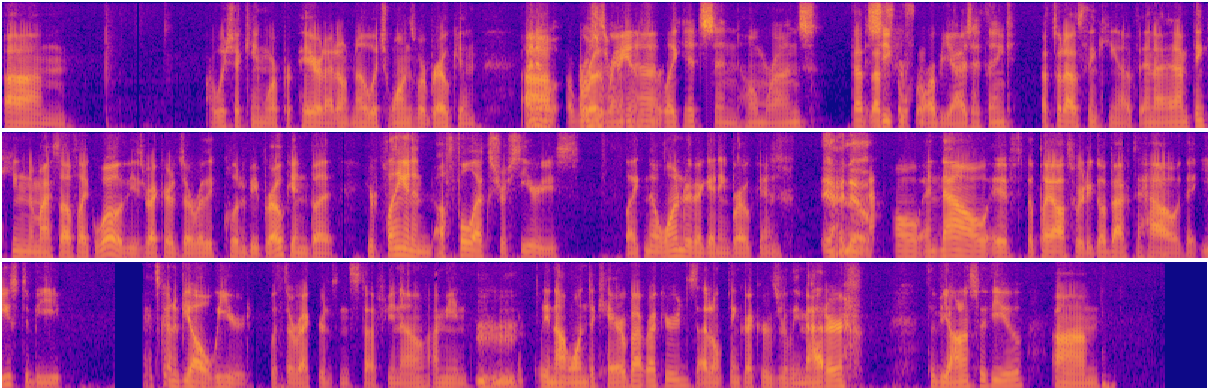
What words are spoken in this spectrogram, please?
Um, I wish I came more prepared. I don't know which ones were broken. I know uh, Rosarena, Rosarena like hits and home runs. that, that's Seager the for RBIs, I think. That's what I was thinking of, and, I, I'm thinking to myself like, "Whoa, these records are really cool to be broken." But you're playing in a full extra series, like no wonder they're getting broken. Yeah, I know. Oh, and now if the playoffs were to go back to how they used to be, it's going to be all weird with the records and stuff. You know, I mean, hmm I'm really not one to care about records. I don't think records really matter, to be honest with you. Um,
